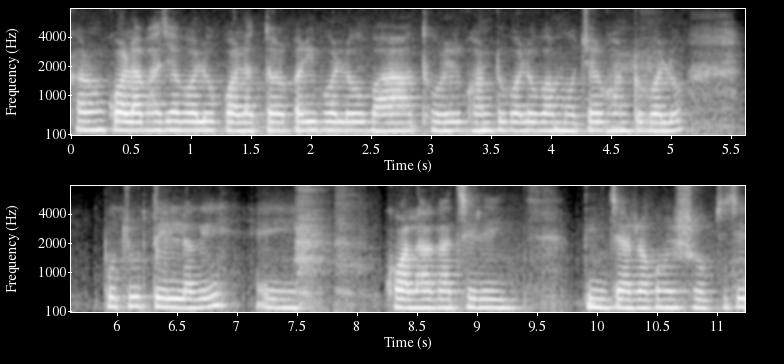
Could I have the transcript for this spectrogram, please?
কারণ কলা ভাজা বলো, কলার তরকারি বলো, বা থোড়ের ঘন্ট বলো, বা মোচার ঘন্ট বলো, প্রচুর তেল লাগে। এই কলা গাছের এই তিন চার রকমের সবজি যে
